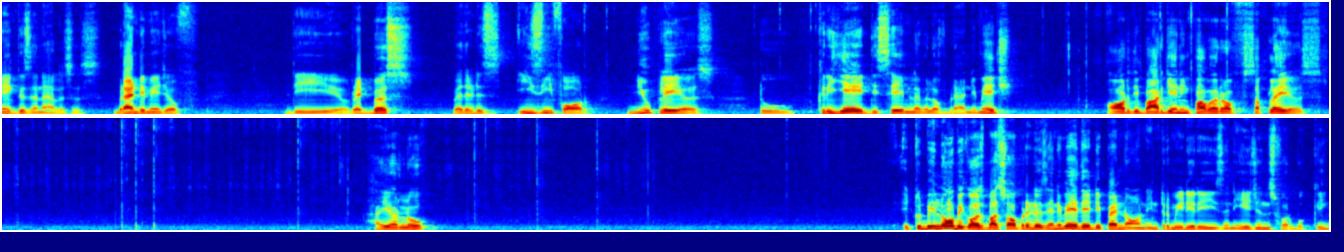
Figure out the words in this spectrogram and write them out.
make this analysis. Brand image of the red bus, whether it is easy for new players to create the same level of brand image or the bargaining power of suppliers high or low It could be low because bus operators anyway they depend on intermediaries and agents for booking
